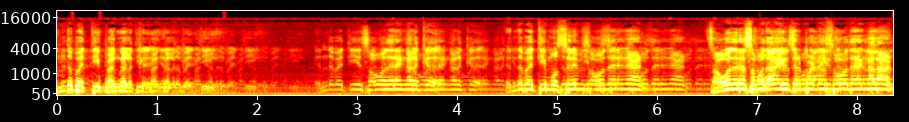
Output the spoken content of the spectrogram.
എന്ത് പറ്റി പെങ്ങൾക്ക്? പറ്റി സഹോദരങ്ങൾക്ക്? എന്ത് പറ്റി മുസ്ലിം സഹോദരനാണ്? സഹോദര സമുദായത്തിൽപ്പെട്ട സഹോദരങ്ങളാണ്.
